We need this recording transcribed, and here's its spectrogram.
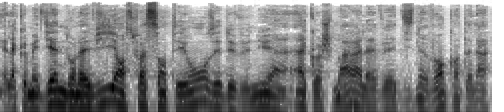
est la comédienne dont la vie en 71 est devenue un, un cauchemar. Elle avait 19 ans quand elle a,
